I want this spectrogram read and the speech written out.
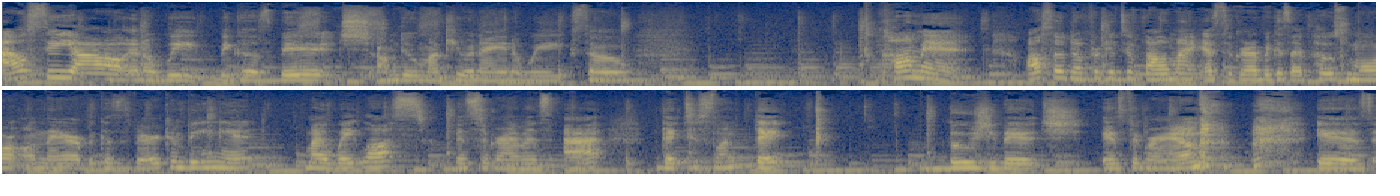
I'll see y'all in a week because, bitch, I'm doing my Q&A in a week. So comment Also, don't forget to follow my Instagram because I post more on there because it's very convenient. My weight loss Instagram is at thick to slim thick. Bougie bitch Instagram is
